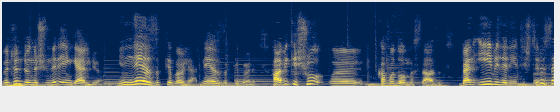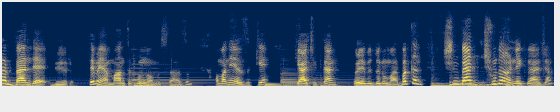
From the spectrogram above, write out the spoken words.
Bütün dönüşümleri engelliyor. Ne yazık ki böyle. Ne yazık ki böyle. Halbuki şu e, kafada olması lazım. Ben iyi birilerini yetiştirirsem ben de büyürüm. Değil mi? Yani mantık bunun olması lazım. Ama ne yazık ki gerçekten öyle bir durum var. Bakın şimdi ben şurada örnek vereceğim.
